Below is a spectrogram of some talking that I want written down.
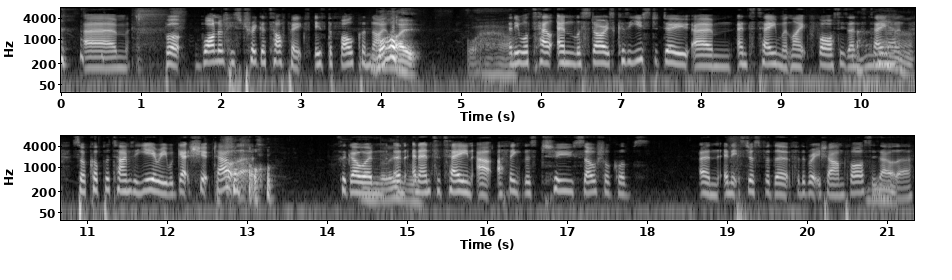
um, but one of his trigger topics is the Falkland Islands Why? wow. and he will tell endless stories because he used to do um, entertainment like Forces Entertainment. Ah. So a couple of times a year he would get shipped out there to go and, and, and entertain at. I think there's two social clubs, and and it's just for the for the British Armed Forces out there,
